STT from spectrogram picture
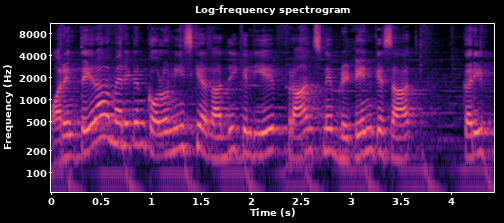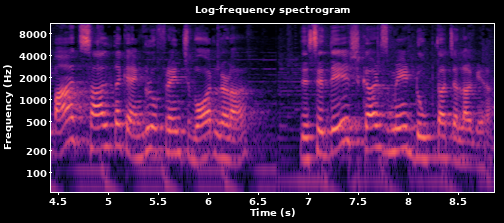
और इन तेरह अमेरिकन कॉलोनीज की आज़ादी के लिए फ्रांस ने ब्रिटेन के साथ करीब पाँच साल तक एंग्लो फ्रेंच वॉर लड़ा। जिससे देश कर्ज में डूबता चला गया।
